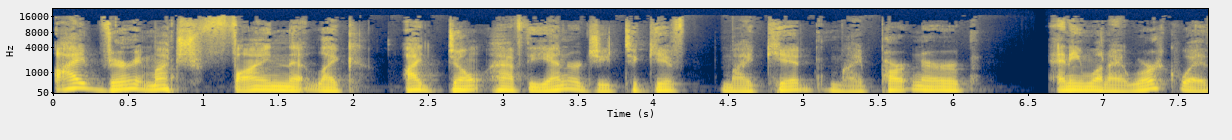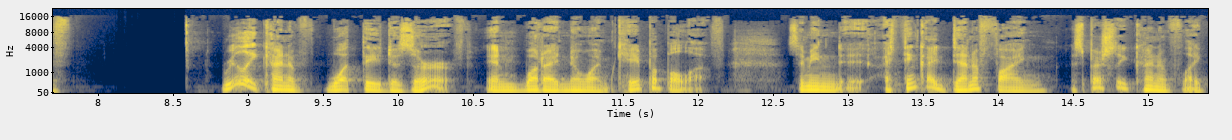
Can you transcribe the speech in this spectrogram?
I very much find that like I don't have the energy to give my kid, my partner, anyone I work with really kind of what they deserve and what I know I'm capable of. So, I mean, I think identifying, especially kind of like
